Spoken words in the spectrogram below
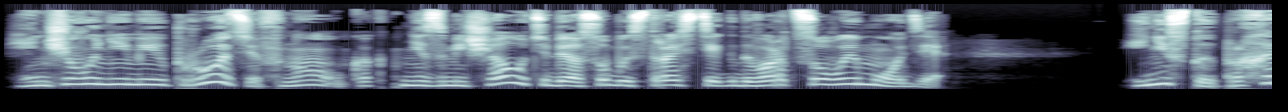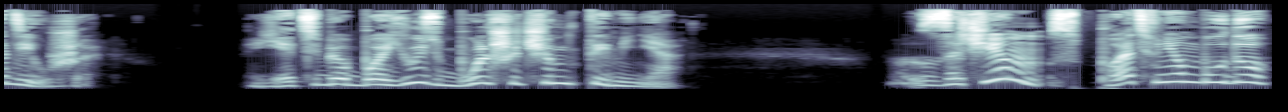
Я ничего не имею против, но как-то не замечал у тебя особой страсти к дворцовой моде. И не стой, проходи уже. Я тебя боюсь больше, чем ты меня». «Зачем спать в нем буду?»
